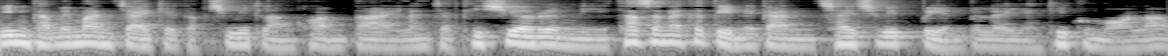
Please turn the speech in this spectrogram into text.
ยิ่งทำให้มั่นใจเกี่ยวกับชีวิตหลังความตาย หลังจากที่เชื่อเรื่องนี้ ทัศนคติในการใช้ชีวิตเปลี่ยนไปเลยอย่างที่คุณหมอเล่า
